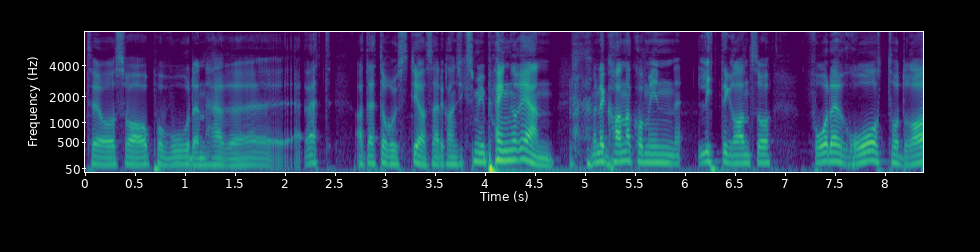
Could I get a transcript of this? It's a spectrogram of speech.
til å svare på hvor den her eh, Jeg vet at etter rusttida så er det kanskje ikke så mye penger igjen, men det kan ha kommet inn lite grann, så får dere råd til å dra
